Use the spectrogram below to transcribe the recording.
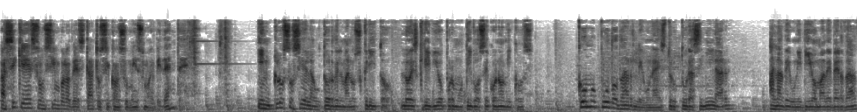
Así que es un símbolo de estatus y consumismo evidente. Incluso si el autor del manuscrito lo escribió por motivos económicos, ¿cómo pudo darle una estructura similar a la de un idioma de verdad?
